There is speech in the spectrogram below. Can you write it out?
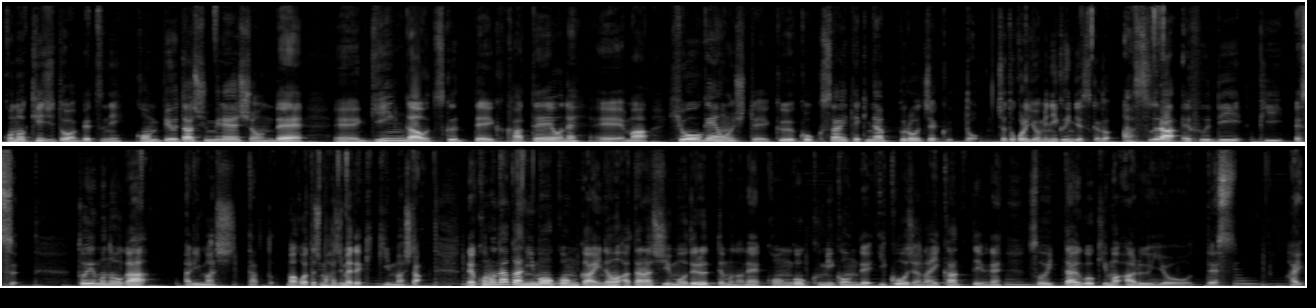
この記事とは別にコンピュータシミュレーションで、えー、銀河を作っていく過程をね、えー、まあ、表現をしていく国際的なプロジェクト。ちょっとこれ読みにくいんですけど、アスラ FDPS というものがありましたと。まあ、私も初めて聞きました。で、この中にも今回の新しいモデルってものはね、今後組み込んでいこうじゃないかっていうね、そういった動きもあるようです。はい。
